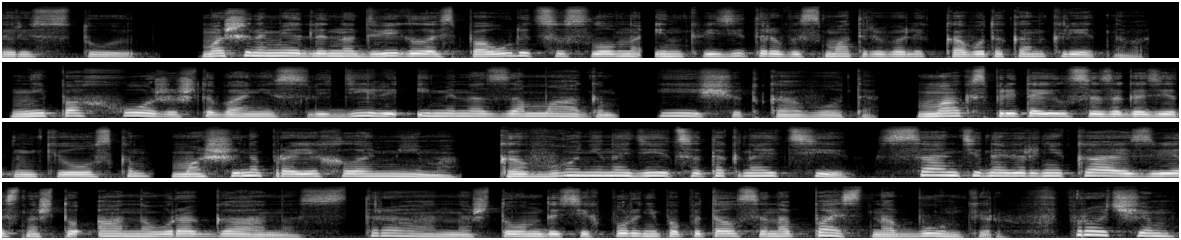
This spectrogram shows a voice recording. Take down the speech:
арестуют. Машина медленно двигалась по улице, словно инквизиторы высматривали кого-то конкретного. Не похоже, чтобы они следили именно за магом и ищут кого-то. Макс притаился за газетным киоском, машина проехала мимо. Кого они надеются так найти? Санти наверняка известно, что Анна урагана. Странно, что он до сих пор не попытался напасть на бункер. Впрочем,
